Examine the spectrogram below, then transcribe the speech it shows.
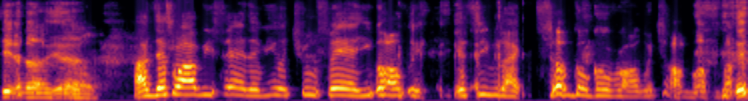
yeah, know, yeah. so I, that's why I be saying if you a true fan, you always you see me like something gonna go wrong with y'all, motherfuckers.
